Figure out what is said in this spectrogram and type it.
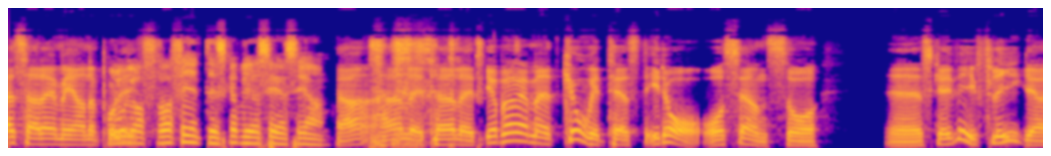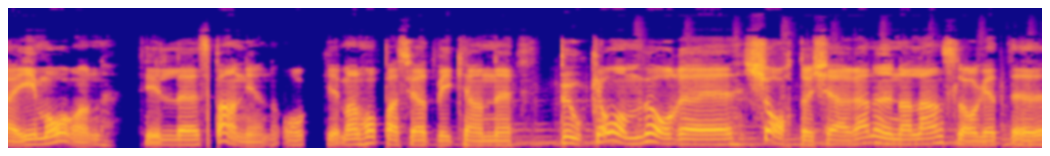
läsa det med Janne Polis. Olof, vad fint det ska bli att ses igen. Ja, härligt, härligt. Jag börjar med ett covid-test idag och sen så eh, ska vi flyga imorgon till eh, Spanien och eh, man hoppas ju att vi kan eh, boka om vår eh, charterkärra nu när landslaget eh,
